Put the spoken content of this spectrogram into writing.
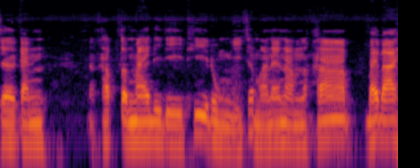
เจอกันนะครับ ต้นไม้ดีๆ ที่ลุงหยีจะมาแนะนำนะครับ บ๊ายบาย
